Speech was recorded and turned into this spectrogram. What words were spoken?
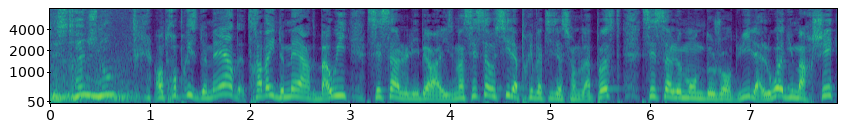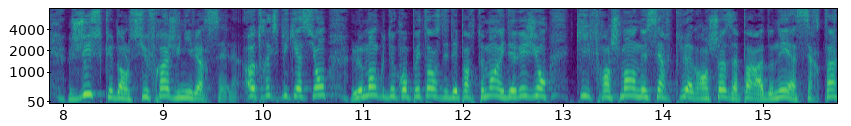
C'est strange, non? Entreprise de merde, travail de merde. Bah oui, c'est ça le libéralisme. hein. C'est ça aussi la privatisation de la poste. C'est ça le monde d'aujourd'hui, la loi du marché, jusque dans le suffrage universel. Autre explication, le manque de compétences des départements et des régions, qui franchement ne servent plus à grand chose à part à donner à certains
